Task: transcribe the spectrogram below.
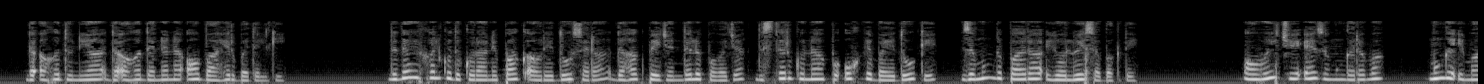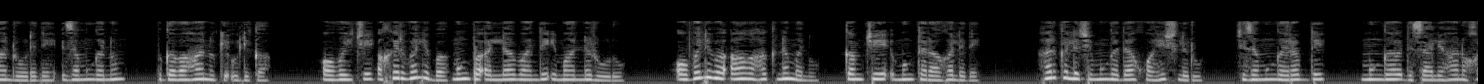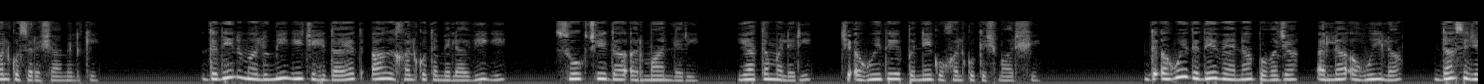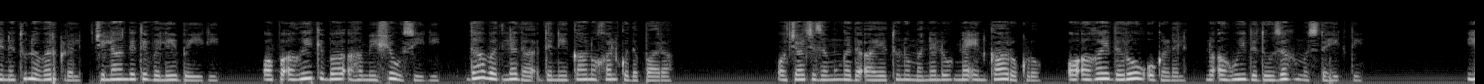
د هغه دنیا د هغه دننه او باهر بدل کی د دغه خلکو د قران پاک اوریدو سره د حق پیجندلو په وجه د سترګو نه په اوخ کې بيدو کې زمونږ د پاره یو لوی سبق دی او وی چې ای زمونږ رب مونږ ایمان روړ دی زمونږ نوم په گواهانو کې ولیکا او وی چې اخر ولې به مونږ په الله باندې ایمان نه روړو او ولې به هغه حق نه منو کم چې مونږ ته راغله دی هر کله چې مونږ دا خواهش لرو چې زمونږ رب دی مونږ د صالحانو خلکو سره شامل کی د دې نه معلومیږي چې هدایت هغه خلکو ته ملاویږي څوک چې د ارمان لري یا تمه لري چې هغوی دې په نیکو خلکو کې شمار شي د هغوی د دې وینا په وجه الله هغوی له داسې جنتونه ورکړل چې لاندې ته ویلې بهیږي او په هغې کې به همیشه اوسیږي دا بدله ده د نیکانو خلکو دپاره او چا چې زمونږ د آیتونو منلو نه انکار وکړو او هغه یې دروغ وګڼل نو هغوی د دوزخ مستحق دي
